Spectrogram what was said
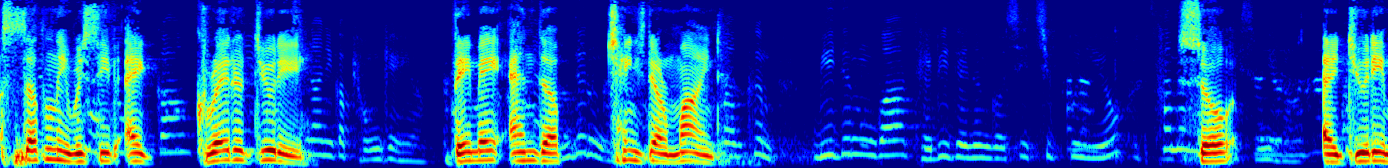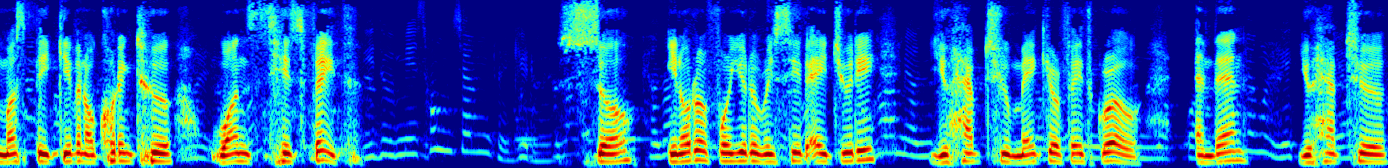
suddenly receive a greater duty, they may end up change their mind. So a duty must be given according to one's his faith. So in order for you to receive a duty, you have to make your faith grow and then you have to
